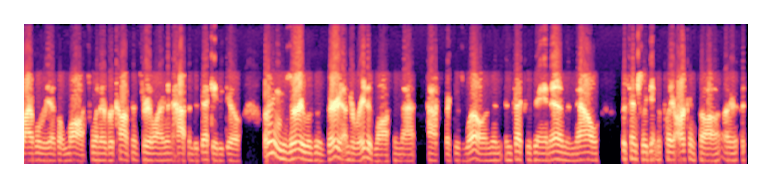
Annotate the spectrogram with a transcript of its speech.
rivalry as a loss whenever conference realignment happened a decade ago. But I think Missouri was a very underrated loss in that aspect as well. And then in Texas A&M, and now potentially getting to play Arkansas, a, a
